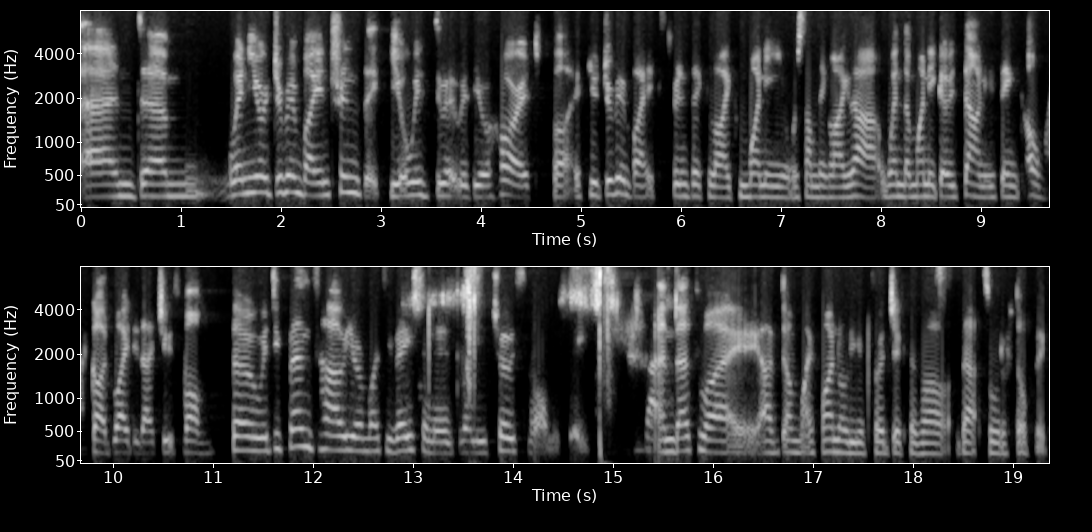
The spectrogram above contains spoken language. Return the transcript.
and um, when you're driven by intrinsic, you always do it with your heart. But if you're driven by extrinsic, like money or something like that, when the money goes down, you think, "Oh my God, why did I choose mom?" So it depends how your motivation is when you chose pharmacy, and that's why I've done my final year project about that sort of topic.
